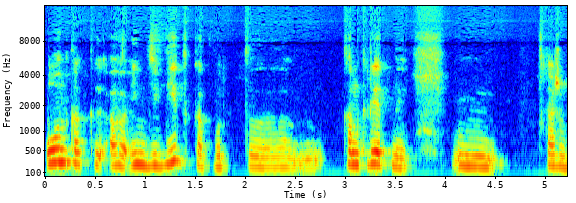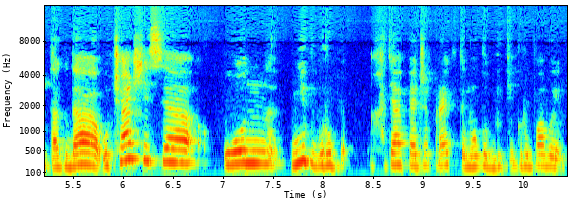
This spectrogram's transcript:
он как э, индивид, как вот э, конкретный, скажем так, да, учащийся, он не в группе, хотя, опять же, проекты могут быть и групповые,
